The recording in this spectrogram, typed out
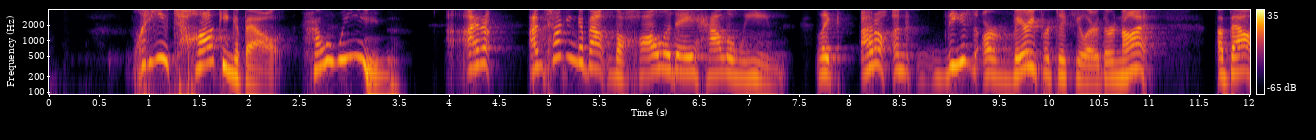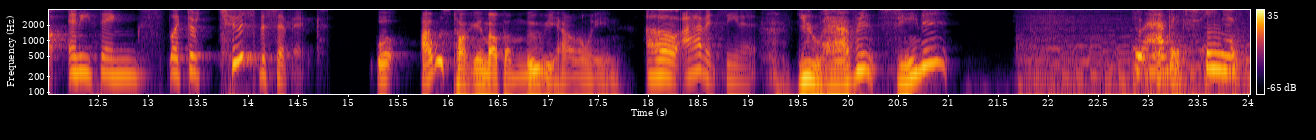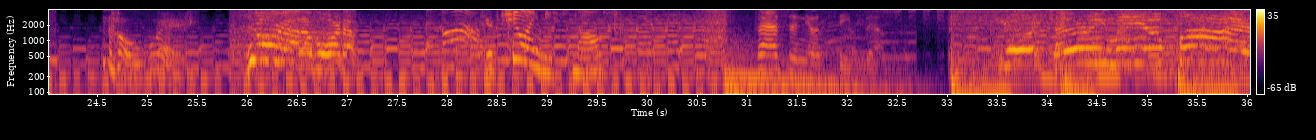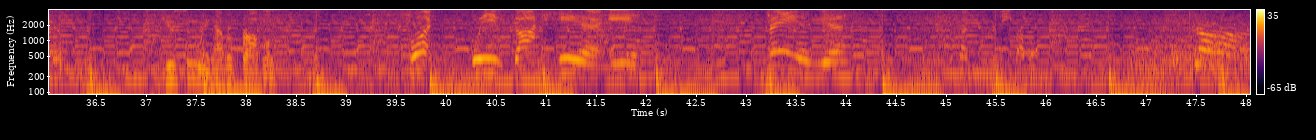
What are you talking about? Halloween. I don't. I'm talking about the holiday Halloween. Like I don't. Under, these are very particular. They're not about anything. Like they're too specific. Well, I was talking about the movie Halloween. Oh, I haven't seen it. You haven't seen it? You haven't seen it. No way. You're out of order. Stop. You're killing me, Smalls. Fasten your seatbelts. You're tearing me apart! Houston, we have a problem. What we've got here is failure. Conceivable. God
